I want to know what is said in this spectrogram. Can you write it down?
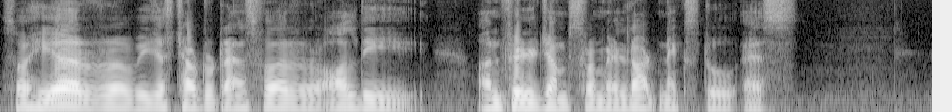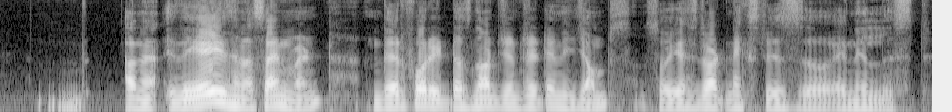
So, here uh, we just have to transfer all the unfilled jumps from L dot next to S. The A is an assignment therefore, it does not generate any jumps. So, S dot next is uh, a nil list.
